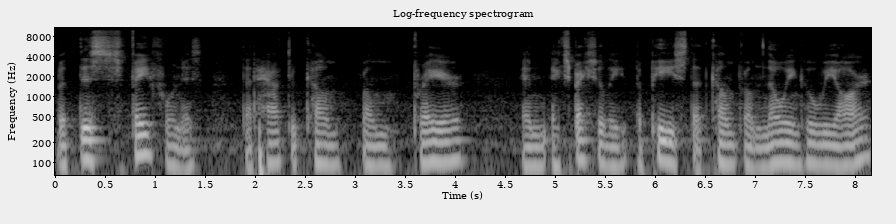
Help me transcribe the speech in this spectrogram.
but this faithfulness that have to come from prayer and especially the peace that come from knowing who we are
